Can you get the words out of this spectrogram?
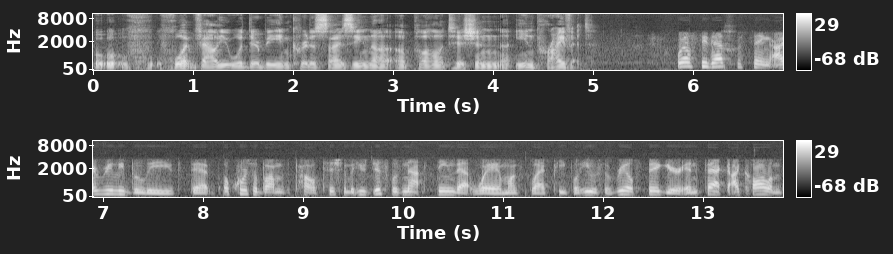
what value would there be in criticizing a, a politician in private? Well, see, that's the thing. I really believe that, of course, Obama's a politician, but he just was not seen that way amongst black people. He was a real figure. In fact, I call him,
